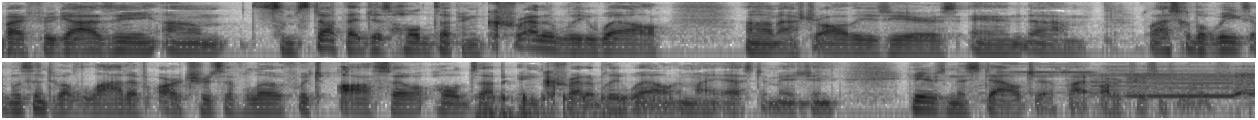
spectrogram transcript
By Fugazi. Um, some stuff that just holds up incredibly well um, after all these years. And um, last couple of weeks, I've listened to a lot of Archers of Loaf, which also holds up incredibly well in my estimation. Here's Nostalgia by Archers of Loaf.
